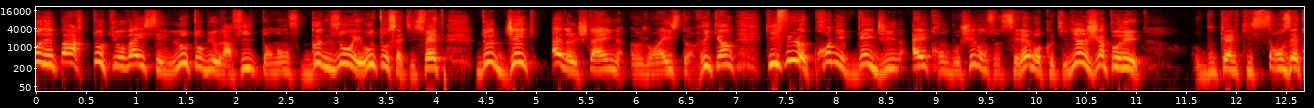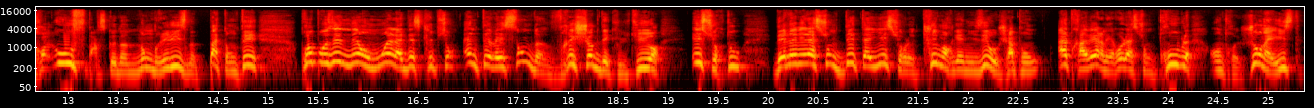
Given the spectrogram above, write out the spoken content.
Au départ, Tokyo Vice est l'autobiographie, tendance gonzo et autosatisfaite, de Jake Adelstein, un journaliste ricain qui fut le premier gaijin à être embauché dans un célèbre quotidien japonais. Un bouquin qui, sans être ouf parce que d'un nombrilisme patenté, proposait néanmoins la description intéressante d'un vrai choc des cultures et surtout des révélations détaillées sur le crime organisé au Japon à travers les relations troubles entre journalistes,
